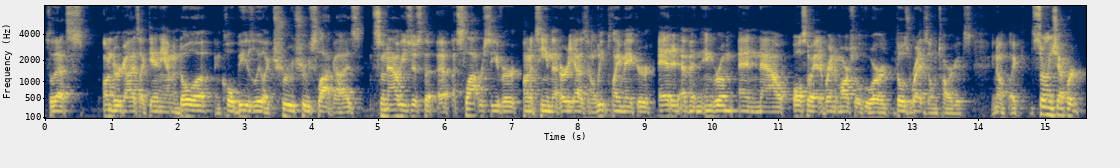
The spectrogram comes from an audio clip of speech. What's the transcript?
So that's under guys like Danny Amendola and Cole Beasley, like true, true slot guys. So now he's just a, a, slot receiver on a team that already has an elite playmaker, added Evan Engram, and now also added Brandon Marshall, who are those red zone targets. You know, like Sterling Shepard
